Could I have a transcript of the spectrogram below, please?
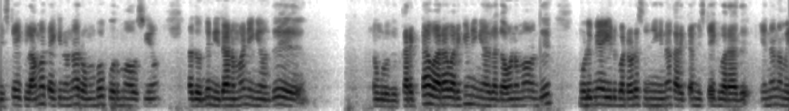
மிஸ்டேக் இல்லாமல் தைக்கணுன்னா ரொம்ப பொறுமை அவசியம். அது வந்து நிதானமாக நீங்கள் வந்து உங்களுக்கு கரெக்டாக வர வரைக்கும் நீங்கள் அதில் கவனமாக வந்து முழுமையாக ஈடுபாட்டோடு செஞ்சிங்கன்னா கரெக்டாக மிஸ்டேக் வராது. ஏன்னா நம்ம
